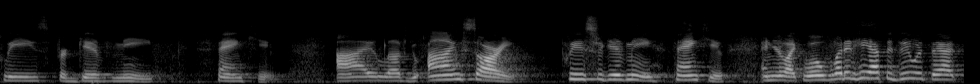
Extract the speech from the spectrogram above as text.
Please forgive me. Thank you. I love you. I'm sorry. Please forgive me. Thank you. And you're like, well, what did he have to do with that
